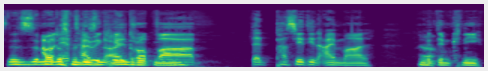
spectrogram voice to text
Das ist immer Aber das der Tyreek Hill Drop war, der passiert ihn einmal ja. mit dem Knie.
